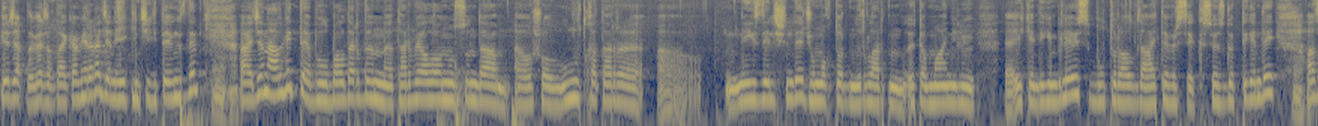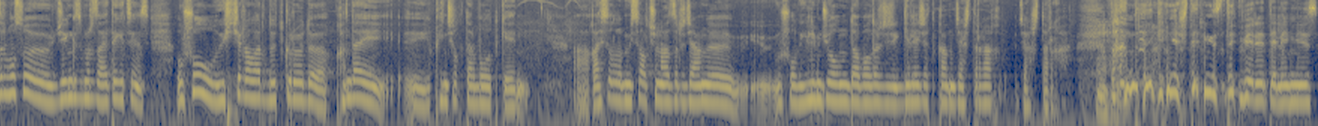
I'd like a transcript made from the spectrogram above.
бер жакта, бер жакта камерага жана экинчи китебиңизде. Жана албетте бул балдардын тарбиялануусунда ошол улут катары негизделишинде жомоктордун ырлардын өтө маанилүү э, экендигин билебиз. Бул тууралуу да айта берсек сөз көп дегендей. Азыр болсо жеңиз мырза айта кетсеңиз ушул иш чараларды өткөрүүдө кандай э, кыйынчылыктар болот экен? Кайсыл мисалы үчүн азыр жаңы ушул илим жолунда балдар келе жаткан жаштарга жаштарга. Кандай кеңештериңизди берет элеңиз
